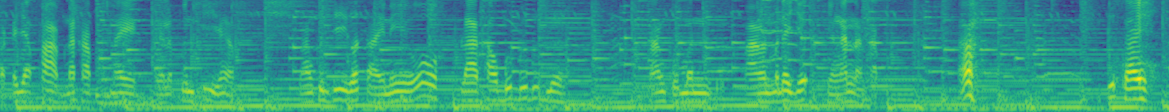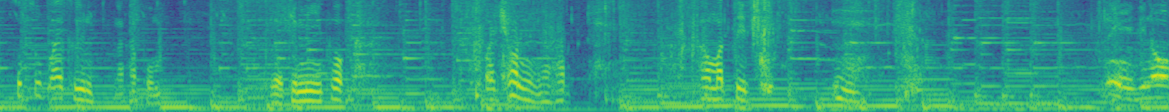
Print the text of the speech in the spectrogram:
ศักยภาพนะครับ ในแต่ละพื้นที่ครับบางพื้นที่ก็ใส่นี่โอ้ปลาเข้าบึ๊บบึ๊บเลยทางผมมันปลามันไม่ได้เยอะอย่างนั้นนะครับอะที่ใส่ ซุกๆไว้คืนนะครับผมเดี๋ยวจะมีพวกปลาช่อนนะครับ เข้ามาติดนี่พี่น้อง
